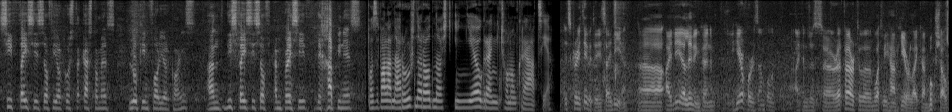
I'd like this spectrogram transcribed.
see faces of your cust- customers looking for your coins, and these faces of impressive, the happiness, Pozwala na różnorodność i nieograniczoną kreację. It's creativity, it's idea. Uh, idea living. And here, for example, I can just uh, refer to what we have here, like a bookshelf.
